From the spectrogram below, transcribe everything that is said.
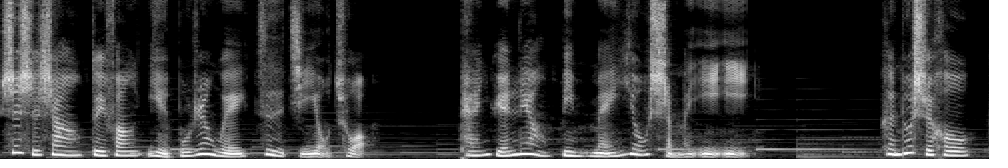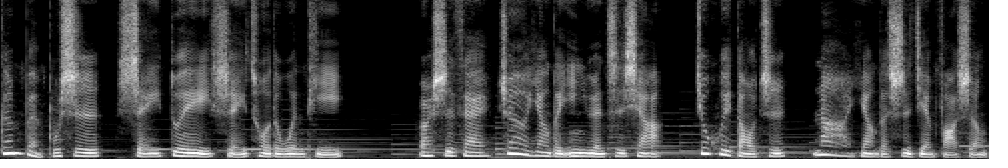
事实上，对方也不认为自己有错。谈原谅并没有什么意义。很多时候，根本不是谁对谁错的问题，而是在这样的因缘之下，就会导致那样的事件发生。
